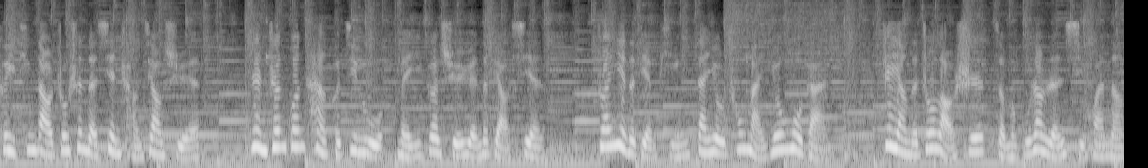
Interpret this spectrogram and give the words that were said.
可以听到周深的现场教学，认真观看和记录每一个学员的表现。专业的点评，但又充满幽默感，这样的周老师怎么不让人喜欢呢？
